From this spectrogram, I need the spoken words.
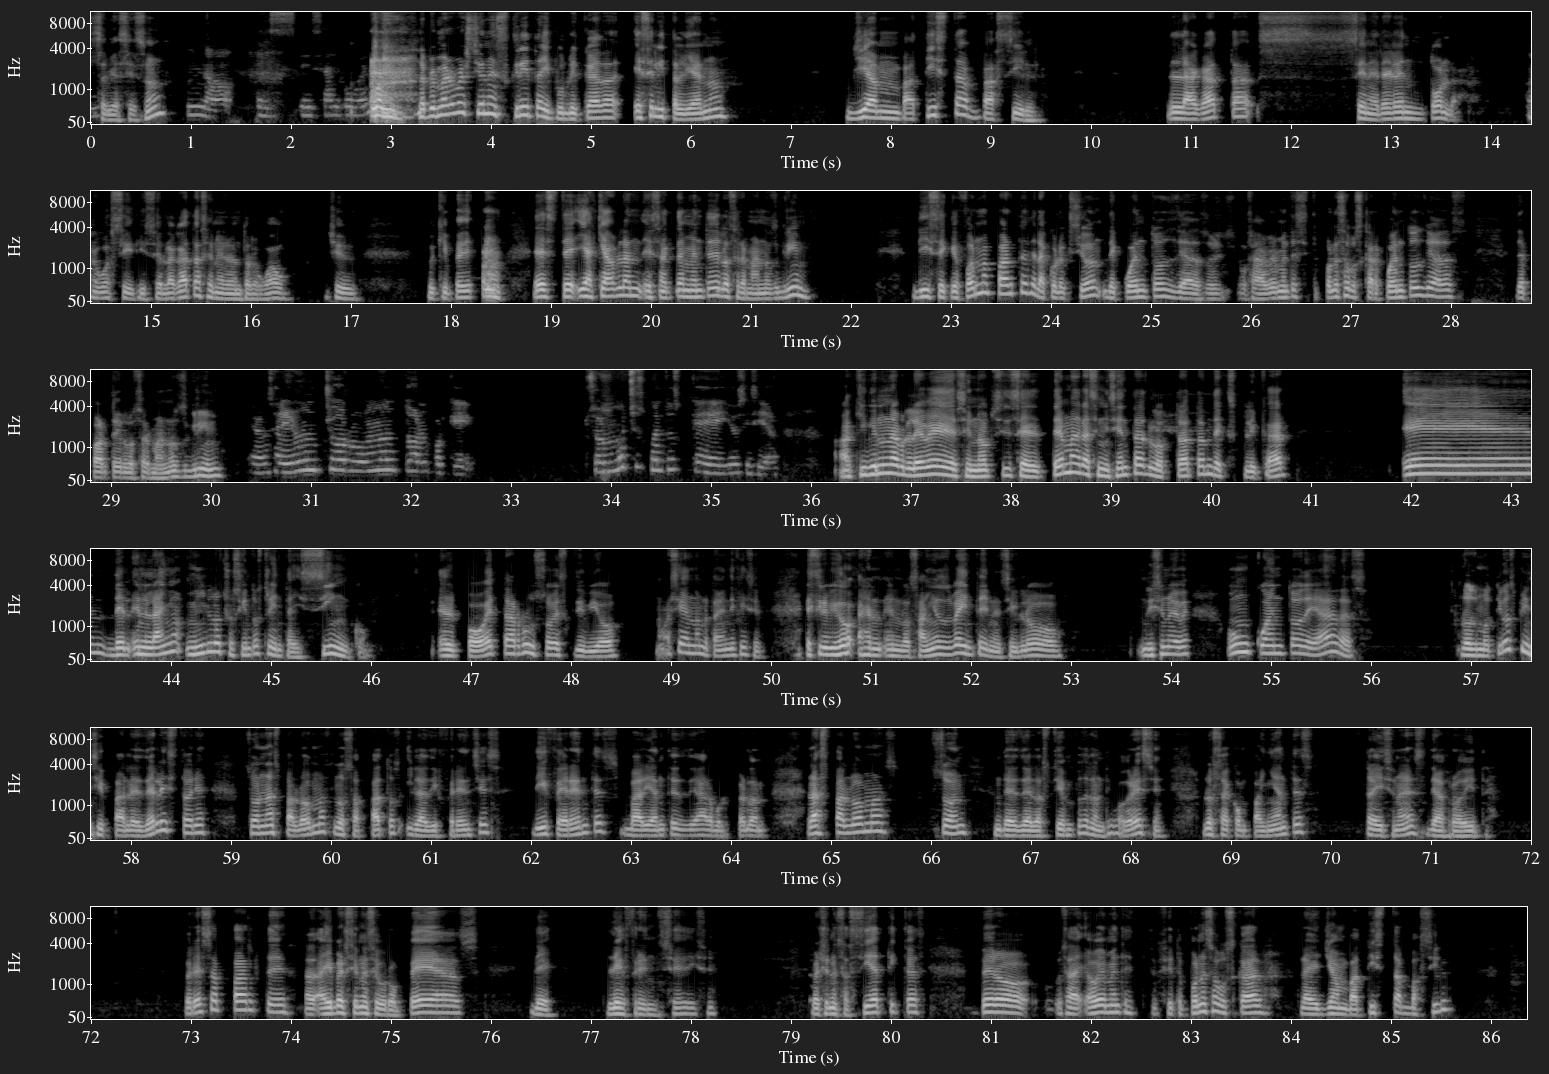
¿Sabías eso? No, es, es algo bueno. La primera versión escrita y publicada es el italiano Giambattista Basil, La gata Cenerentola, algo así, dice, La gata Cenerentola, wow, Wikipedia. Este, y aquí hablan exactamente de los hermanos Grimm. Dice que forma parte de la colección de cuentos de hadas. O sea, obviamente si te pones a buscar cuentos de hadas de parte de los hermanos Grimm, Van a salir un chorro, un montón, porque son muchos cuentos que ellos hicieron. Aquí viene una breve sinopsis. El tema de la Cenicienta lo tratan de explicar en, del- en el año 1835. El poeta ruso escribió, no así el nombre también difícil, escribió en, en los años 20, en el siglo XIX, un cuento de hadas. Los motivos principales de la historia son las palomas, los zapatos y las diferencias, diferentes variantes de árbol. Perdón. Las palomas son desde los tiempos de la antigua Grecia, los acompañantes tradicionales de Afrodita. Pero esa parte, hay versiones europeas, de Le Français, dice, versiones asiáticas, pero, o sea, obviamente, si te pones a buscar la de Jean-Baptiste Basile,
